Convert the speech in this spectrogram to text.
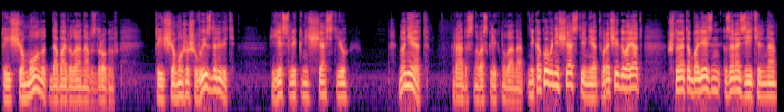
ты еще молод, — добавила она, вздрогнув. Ты еще можешь выздороветь, если, к несчастью... Но нет, — радостно воскликнула она. «Никакого несчастья нет. Врачи говорят, что эта болезнь заразительна».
